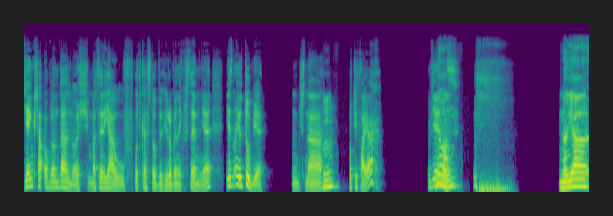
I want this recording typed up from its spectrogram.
większa oglądalność materiałów podcastowych robionych przeze mnie jest na YouTubie niż na hmm. Spotify'ach. Więc... No. No ja,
